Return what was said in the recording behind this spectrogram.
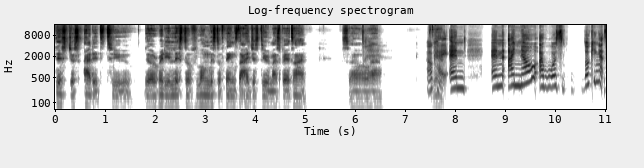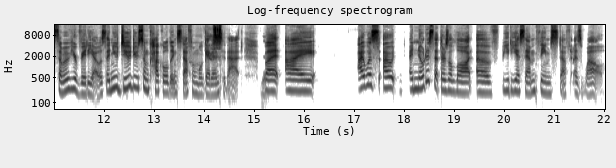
this just added to the already list of long list of things that I just do in my spare time. So, uh, Okay. And and I know I was looking at some of your videos and you do do some cuckolding stuff and we'll get into that. Yeah. But I I was I, I noticed that there's a lot of BDSM themed stuff as well.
